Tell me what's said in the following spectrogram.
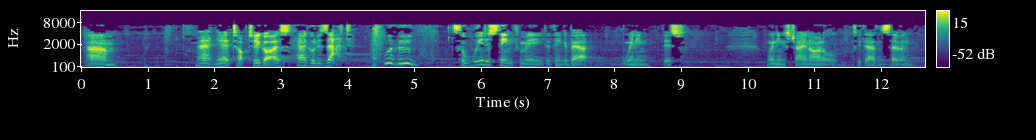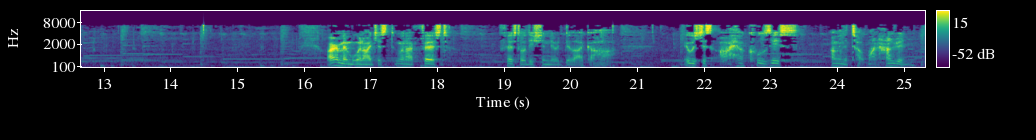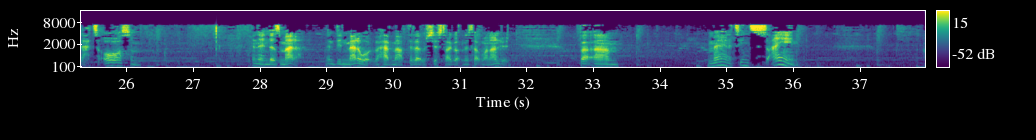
Um, man, yeah, top two guys. How good is that? Woohoo! It's the weirdest thing for me to think about winning this, winning Australian Idol 2007. I remember when I just when I first first audition, it would be like, ah, oh, it was just, oh, how cool is this? I'm in the top 100. That's awesome. And then it doesn't matter. And it didn't matter what happened after that. It was just I got in the top 100. But um, man, it's insane.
